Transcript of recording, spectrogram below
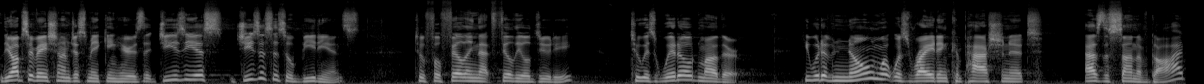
the observation I'm just making here is that Jesus, Jesus' obedience to fulfilling that filial duty to his widowed mother, he would have known what was right and compassionate as the Son of God,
